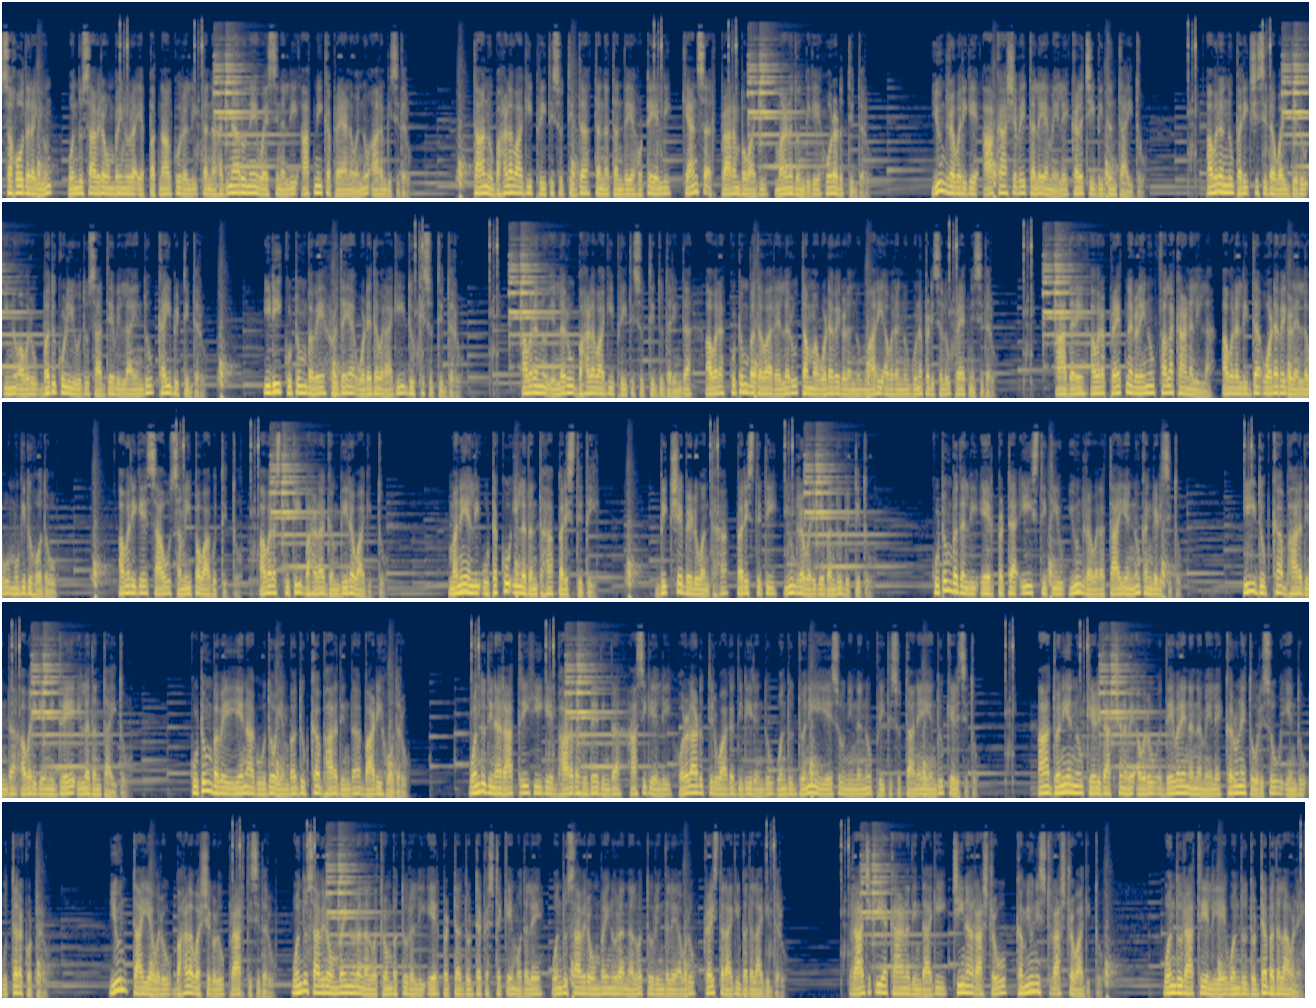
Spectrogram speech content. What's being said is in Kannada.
ಸಹೋದರ ಯುನ್ ಒಂದು ಸಾವಿರ ಒಂಬೈನೂರ ಎಪ್ಪತ್ನಾಲ್ಕರಲ್ಲಿ ತನ್ನ ಹದಿನಾರನೇ ವಯಸ್ಸಿನಲ್ಲಿ ಆತ್ಮೀಕ ಪ್ರಯಾಣವನ್ನು ಆರಂಭಿಸಿದರು. ತಾನು ಬಹಳವಾಗಿ ಪ್ರೀತಿಸುತ್ತಿದ್ದ ತನ್ನ ತಂದೆಯ ಹೊಟ್ಟೆಯಲ್ಲಿ ಕ್ಯಾನ್ಸರ್ ಪ್ರಾರಂಭವಾಗಿ ಮರಣದೊಂದಿಗೆ ಹೋರಾಡುತ್ತಿದ್ದರು. ಯೂನ್ರವರಿಗೆ ಆಕಾಶವೇ ತಲೆಯ ಮೇಲೆ ಕಳಚಿ ಬಿದ್ದಂತಾಯಿತು. ಅವರನ್ನು ಪರೀಕ್ಷಿಸಿದ ವೈದ್ಯರು ಇನ್ನು ಅವರು ಬದುಕುಳಿಯುವುದು ಸಾಧ್ಯವಿಲ್ಲ ಎಂದು ಕೈಬಿಟ್ಟಿದ್ದರು. ಇಡೀ ಕುಟುಂಬವೇ ಹೃದಯ ಒಡೆದವರಾಗಿ ದುಃಖಿಸುತ್ತಿದ್ದರು. ಅವರನ್ನು ಎಲ್ಲರೂ ಬಹಳವಾಗಿ ಪ್ರೀತಿಸುತ್ತಿದ್ದುದರಿಂದ ಅವರ ಕುಟುಂಬದವರೆಲ್ಲರೂ ತಮ್ಮ ಒಡವೆಗಳನ್ನು ಮಾರಿ ಅವರನ್ನು ಗುಣಪಡಿಸಲು ಪ್ರಯತ್ನಿಸಿದರು. ಆದರೆ ಅವರ ಪ್ರಯತ್ನಗಳೇನೂ ಫಲ ಕಾಣಲಿಲ್ಲ, ಅವರಲ್ಲಿದ್ದ ಒಡವೆಗಳೆಲ್ಲವೂ ಮುಗಿದು ಹೋದವು. ಅವರಿಗೆ ಸಾವು ಸಮೀಪವಾಗುತ್ತಿತ್ತು, ಅವರ ಸ್ಥಿತಿ ಬಹಳ ಗಂಭೀರವಾಗಿತ್ತು. ಮನೆಯಲ್ಲಿ ಊಟಕ್ಕೂ ಇಲ್ಲದಂತಹ ಪರಿಸ್ಥಿತಿ. ಭಿಕ್ಷೆ ಬೇಡುವಂತಹ ಪರಿಸ್ಥಿತಿ ಯೂನ್ರವರಿಗೆ ಬಂದು ಬಿಟ್ಟಿತು. ಕುಟುಂಬದಲ್ಲಿ ಏರ್ಪಟ್ಟ ಈ ಸ್ಥಿತಿಯು ಯೂನ್ರವರ ತಾಯಿಯನ್ನು ಕಂಗೆಡಿಸಿತು. ಈ ದುಃಖ ಭಾರದಿಂದ ಅವರಿಗೆ ನಿದ್ರೆಯೇ ಇಲ್ಲದಂತಾಯಿತು. ಕುಟುಂಬವೇ ಏನಾಗುವುದೋ ಎಂಬ ದುಃಖ ಭಾರದಿಂದ ಬಾಡಿ ಹೋದರು. ಒಂದು ದಿನ ರಾತ್ರಿ ಹೀಗೆ ಭಾರದ ಹೃದಯದಿಂದ ಹಾಸಿಗೆಯಲ್ಲಿ ಹೊರಳಾಡುತ್ತಿರುವಾಗ ದಿಢೀರೆಂದು ಒಂದು ಧ್ವನಿ ಯೇಸು ನಿನ್ನನ್ನು ಪ್ರೀತಿಸುತ್ತಾನೆ ಎಂದು ಕೇಳಿಸಿತು. ಆ ಧ್ವನಿಯನ್ನು ಕೇಳಿದಾಕ್ಷಣವೇ ಅವರು, ದೇವರೇ ನನ್ನ ಮೇಲೆ ಕರುಣೆ ತೋರಿಸು ಎಂದು ಉತ್ತರ ಕೊಟ್ಟರು. ಯೂನ್ ತಾಯಿಯವರು ಬಹಳ ವರ್ಷಗಳು ಪ್ರಾರ್ಥಿಸಿದರು. ಒಂದು ಸಾವಿರ ಒಂಬೈನೂರ ನಲವತ್ತೊಂಬತ್ತರಲ್ಲಿ ಏರ್ಪಟ್ಟ ದೊಡ್ಡ ಕಷ್ಟಕ್ಕೆ ಮೊದಲೇ ಒಂದು ಸಾವಿರ ಒಂಬೈನೂರ ನಲವತ್ತೂರಿಂದಲೇ ಅವರು ಕ್ರೈಸ್ತರಾಗಿ ಬದಲಾಗಿದ್ದರು. ರಾಜಕೀಯ ಕಾರಣದಿಂದಾಗಿ ಚೀನಾ ರಾಷ್ಟ್ರವು ಕಮ್ಯುನಿಸ್ಟ್ ರಾಷ್ಟ್ರವಾಗಿತ್ತು. ಒಂದು ರಾತ್ರಿಯಲ್ಲಿಯೇ ಒಂದು ದೊಡ್ಡ ಬದಲಾವಣೆ.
